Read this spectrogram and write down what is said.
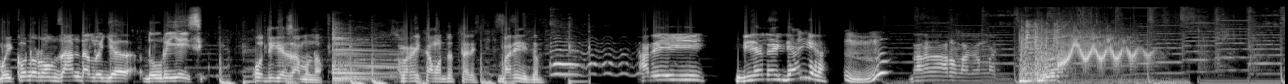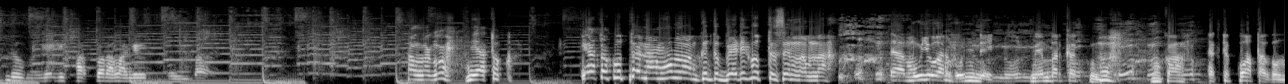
মই কোন রমজানটা লইয়া দৌড়ে আইছি। ওদিকে যাব না। আমার এই কামতের তারে বাড়ি দিতাম আর এই বিয়ে লাগ যাই না। দাঁড়া আরও লাগান লাগে। এই কাজ করা লাগে। আল্লাহ গো এত এত কুত্তে নাম হলাম কিন্তু বেডি করতে চিনলাম না। মুইও আর হইন নাই। মেম্বার কাকু মোকা একটা কথা কম।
